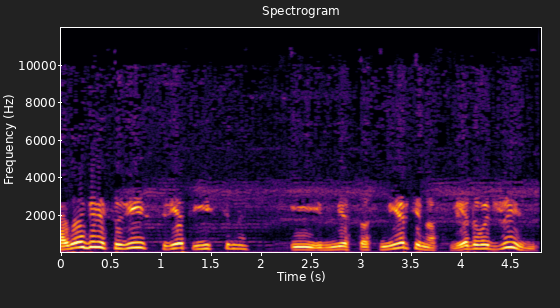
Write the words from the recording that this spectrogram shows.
сподобились увидеть свет истины и вместо смерти наследовать жизнь.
